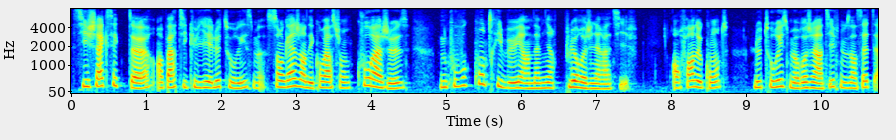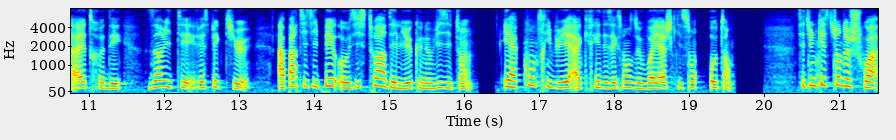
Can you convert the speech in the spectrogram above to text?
Si chaque secteur, en particulier le tourisme, s'engage dans des conversions courageuses, nous pouvons contribuer à un avenir plus régénératif. En fin de compte, le tourisme régénératif nous incite à être des invités respectueux, à participer aux histoires des lieux que nous visitons et à contribuer à créer des expériences de voyage qui sont authentiques. C'est une question de choix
